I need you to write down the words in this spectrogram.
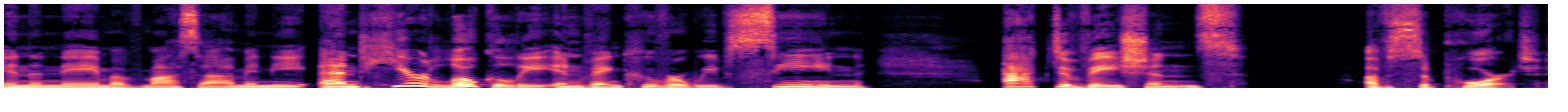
in the name of Mahsa Amini. And here locally in Vancouver, we've seen activations of support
